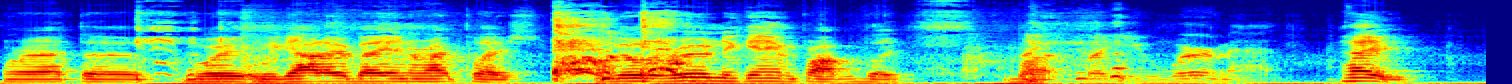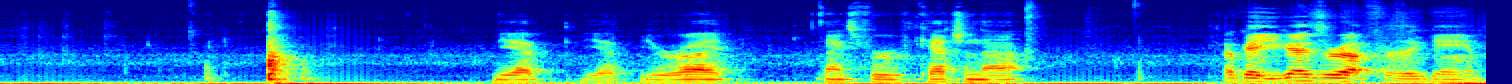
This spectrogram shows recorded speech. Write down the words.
We're at the, we we got everybody in the right place. We will ruin the game probably. But, But you were mad. hey, Yep, yep, you're right. Thanks for catching that. Okay, you guys are up for the game.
